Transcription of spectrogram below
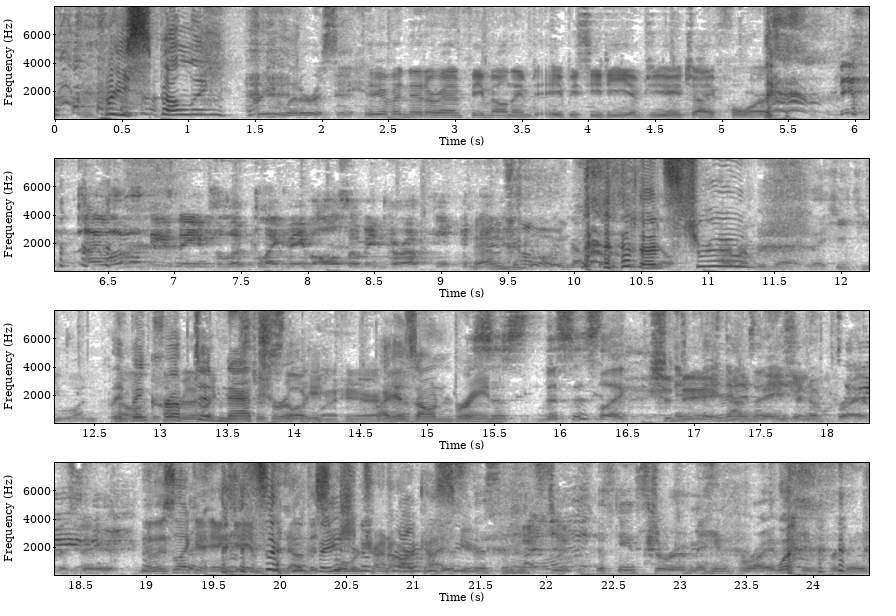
Pre spelling? pre-literacy. You have a Nidoran female named ABCDEFGHI4. This, I love how these names look like they've also been corrupted. I know. No, those That's real. true. I remember the, the Hiki one. They've been I really corrupted like naturally by his own brain. This is this is like Shading. inva- invasion of privacy. No, this is like an in-game. No, this is what we're trying to archive privacy. here. This needs to this needs to remain private What- information.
